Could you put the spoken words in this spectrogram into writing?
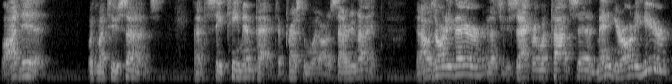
Well, I did with my two sons. I had to see Team Impact at Prestonwood on a Saturday night. And I was already there, and that's exactly what Todd said. Man, you're already here.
